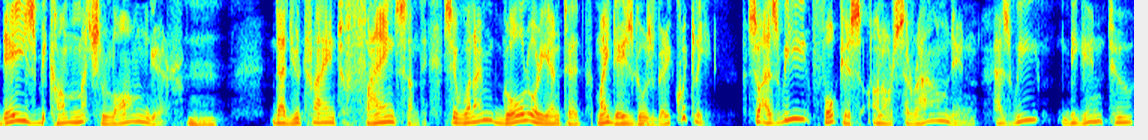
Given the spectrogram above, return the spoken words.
days become much longer mm-hmm. that you're trying to find something. See, when I'm goal oriented, my days goes very quickly. So as we focus on our surrounding, as we begin to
